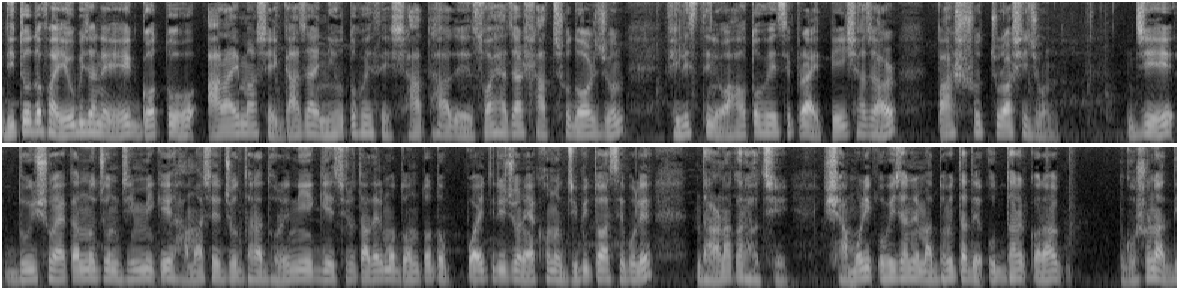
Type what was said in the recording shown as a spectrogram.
দ্বিতীয় দফা এই অভিযানে গত আড়াই মাসে গাজায় নিহত হয়েছে সাত হাজার ছয় হাজার সাতশো দশ জন ফিলিস্তিনি আহত হয়েছে প্রায় তেইশ হাজার পাঁচশো চুরাশি জন। যে দুইশো একান্ন জন জিম্মিকে হামাসের যোদ্ধারা ধরে নিয়ে গিয়েছিল, তাদের মধ্যে অন্তত পঁয়ত্রিশ জন এখনও জীবিত আছে বলে ধারণা করা হচ্ছে। সামরিক অভিযানের মাধ্যমে তাদের উদ্ধার করা ঘোষণা দিয়ে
